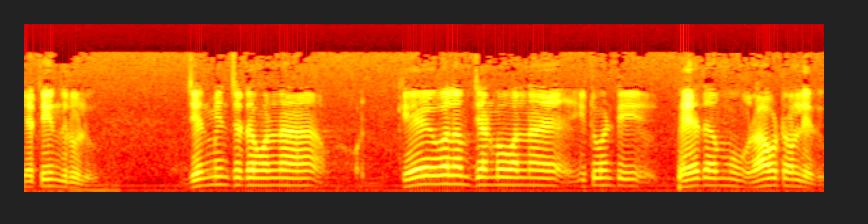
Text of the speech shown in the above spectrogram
యతీంద్రులు. జన్మించడం వలన కేవలం జన్మ వలన ఇటువంటి భేదము రావటం లేదు.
